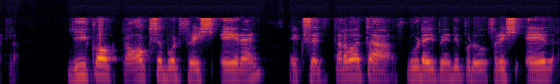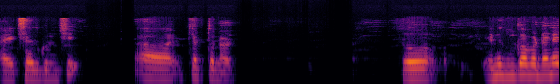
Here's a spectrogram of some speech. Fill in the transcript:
అట్లా. Leacock talks about fresh air and exercise తర్వాత ఫుడ్ అయిపోయింది. ఇప్పుడు ఫ్రెష్ ఎయిర్ ఎక్సర్సైజ్ గురించి చెప్తున్నాడు. సో ఎందుకు ఇంకోటి అంటే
